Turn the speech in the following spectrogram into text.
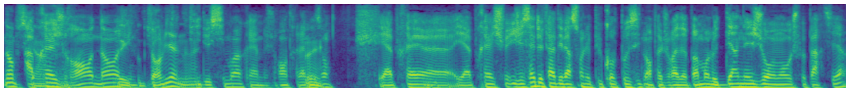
Non, parce Après, un- je rentre. Non, Oui, il une faut que tu reviennes, fille ouais. de 6 mois quand même. Je rentre à la Ouais. maison. Et après, euh, et après, j'essaie de faire des versions les plus courtes possibles. En fait, je regarde vraiment le dernier jour au moment où je peux partir.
